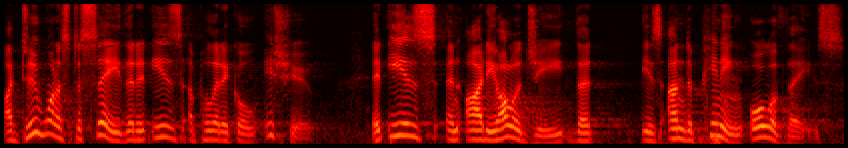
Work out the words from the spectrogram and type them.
I do want us to see that it is a political issue. It is an ideology that is underpinning all of these.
